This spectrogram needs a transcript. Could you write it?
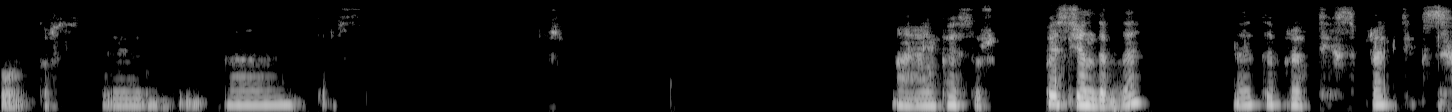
folders. I'm Pastor. Passenger'da evet, practice, practice.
